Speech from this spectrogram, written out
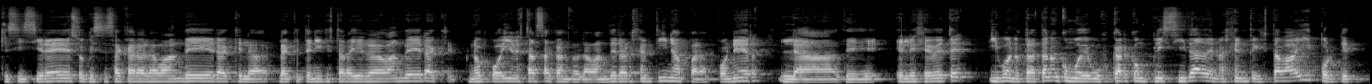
que se hiciera eso, que se sacara la bandera, que la, la que tenía que estar ahí era la bandera, que no podían estar sacando la bandera argentina para poner la de LGBT. Y bueno, trataron como de buscar complicidad en la gente que estaba ahí porque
